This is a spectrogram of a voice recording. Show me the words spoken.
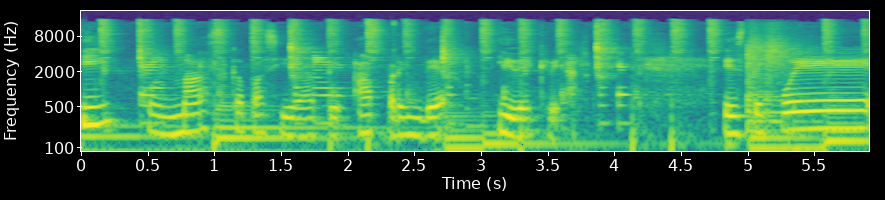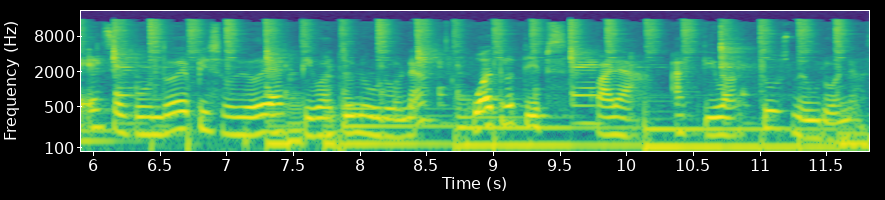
y con más capacidad de aprender y de crear. Este fue el segundo episodio de Activa tu neurona. Cuatro tips para activar tus neuronas.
